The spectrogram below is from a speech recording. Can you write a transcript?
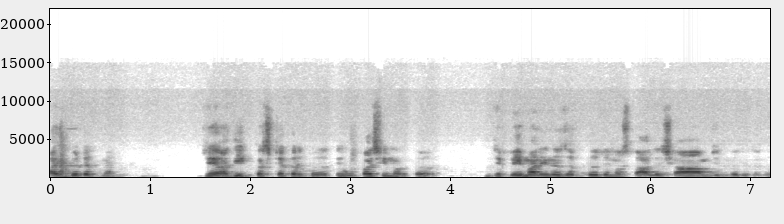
काहीच भेटत नाही. जे अधिक कष्ट करतं ते उपाशी मरतं. जे बेमानीनं जगतं ते मस्त आलेशाम जिंदगी जगत.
